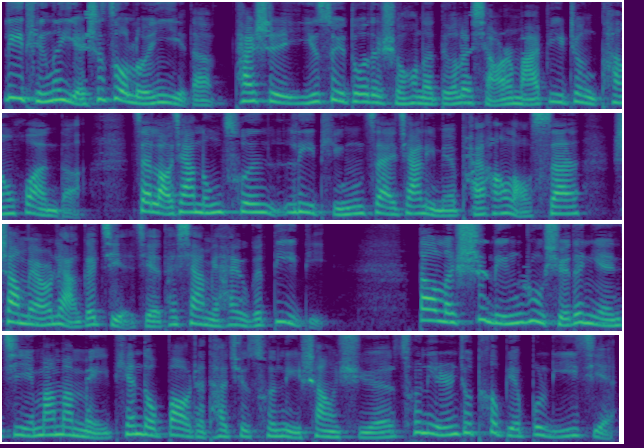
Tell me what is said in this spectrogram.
丽婷呢也是坐轮椅的，她是一岁多的时候呢得了小儿麻痹症瘫痪的，在老家农村，丽婷在家里面排行老三，上面有两个姐姐，她下面还有个弟弟。到了适龄入学的年纪，妈妈每天都抱着他去村里上学，村里人就特别不理解。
